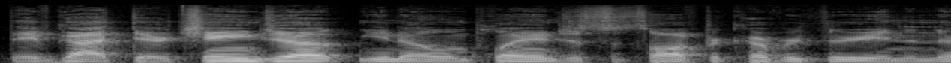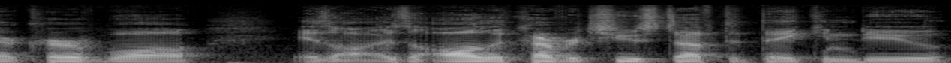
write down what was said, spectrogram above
They've got their changeup, you know, and playing just a softer cover three, and then their curveball is all, is all the cover two stuff that they can do.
